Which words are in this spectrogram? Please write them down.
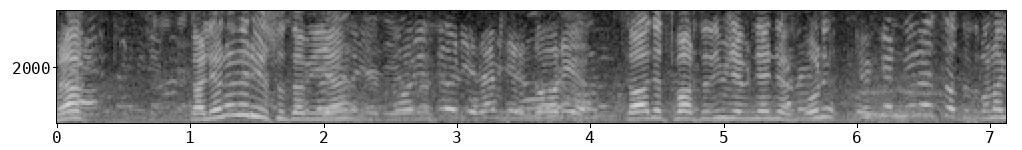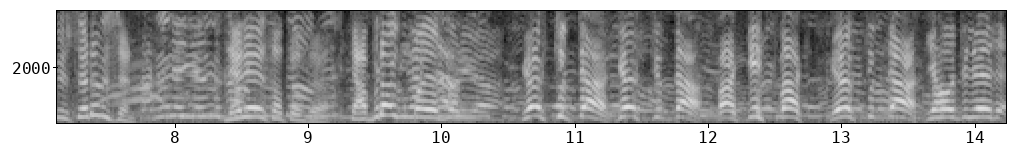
Bırak. Galyana veriyorsun tabii ya. Doğruyu söylüyor hemşerim doğruyu. Saadet Parti demiş evlerine. Onu Türkiye nereye satıldı? Bana gösterir misin? Nereye satıldı? Ya bırakın bayakları ya. Göktürk'te, Göktürk'te. Bak git bak. Göktürk'te Yahudileri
